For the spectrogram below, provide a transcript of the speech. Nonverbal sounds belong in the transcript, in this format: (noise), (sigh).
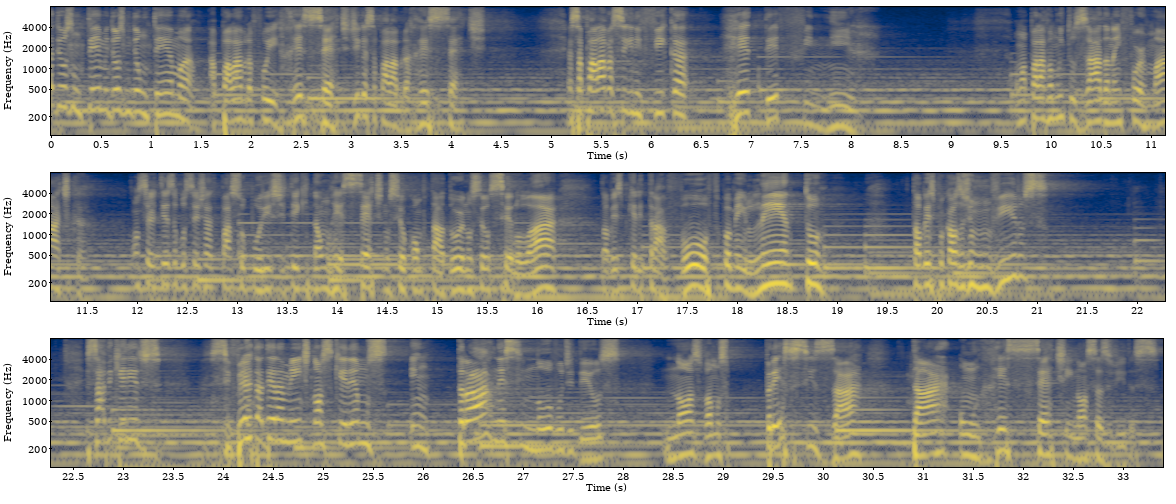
para Deus um tema e Deus me deu um tema. A palavra foi reset. Diga essa palavra, reset. Essa palavra significa redefinir. É uma palavra muito usada na informática. Com certeza você já passou por isso de ter que dar um reset no seu computador, no seu celular, talvez porque ele travou, ficou meio lento, talvez por causa de um vírus. E sabe, queridos, se verdadeiramente nós queremos entrar nesse novo de Deus, nós vamos precisar dar um reset em nossas vidas.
